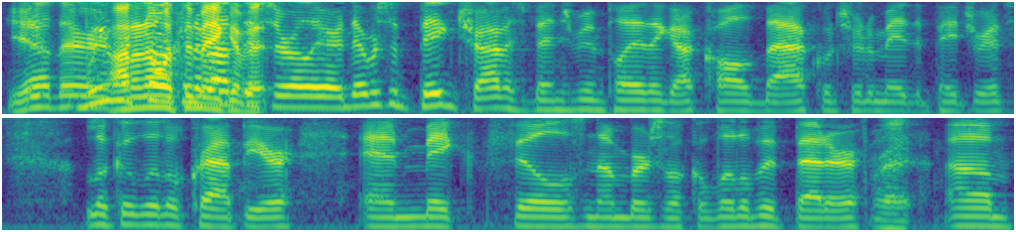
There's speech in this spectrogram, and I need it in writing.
Yeah, they're. we were I don't know what talking to make about of this it. earlier. There was a big Travis Benjamin play that got called back, which would have made the Patriots look a little crappier and make Phil's numbers look a little bit better. Right. Um,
